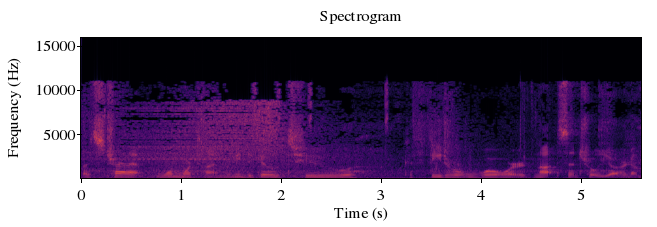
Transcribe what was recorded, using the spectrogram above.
Let's try that one more time. We need to go to Cathedral Ward, not Central Yharnam.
